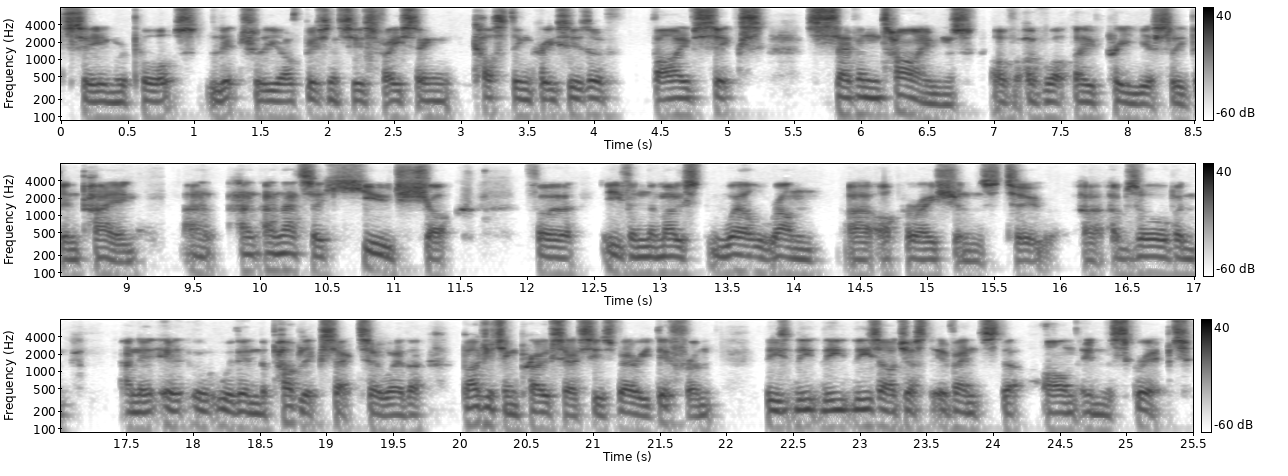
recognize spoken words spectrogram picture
seeing reports literally of businesses facing cost increases of five, six, seven times of, of what they've previously been paying and, and, and that's a huge shock for even the most well-run uh, operations to uh, absorb. And and it, it, within the public sector where the budgeting process is very different these the, the, these are just events that aren't in the script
